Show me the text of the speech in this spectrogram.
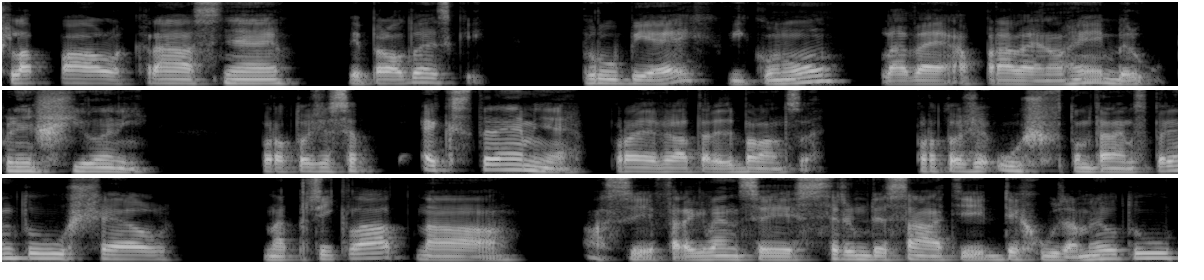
Šlapal krásně, vypadalo to hezky. Průběh výkonu levé a pravé nohy byl úplně šílený, protože se extrémně projevila ta disbalance. Protože už v tom daném sprintu šel například na asi frekvenci 70 dechů za minutu.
